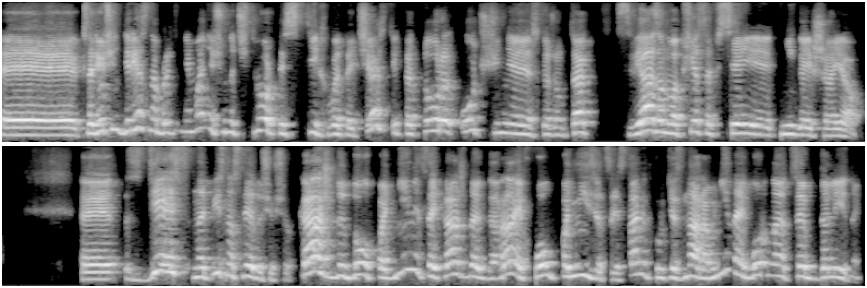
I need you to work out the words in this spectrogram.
Э, кстати, очень интересно обратить внимание еще на четвертый стих в этой части, который очень, э, скажем так, связан вообще со всей книгой Ишаяу. Э, здесь написано следующее, что каждый дол поднимется, и каждая гора и холм понизится, и станет крутизна равнина и горная цепь долины.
